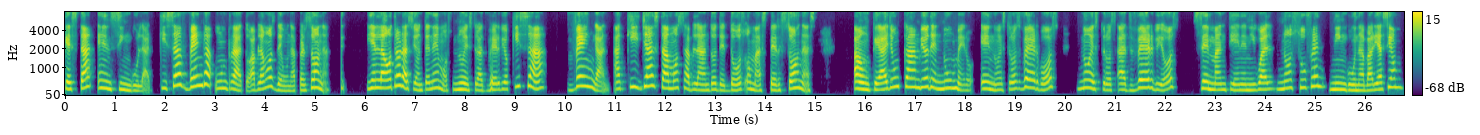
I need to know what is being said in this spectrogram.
que está en singular. Quizá venga un rato, hablamos de una persona. Y en la otra oración tenemos nuestro adverbio quizá vengan. Aquí ya estamos hablando de dos o más personas. Aunque haya un cambio de número en nuestros verbos, nuestros adverbios se mantienen igual, no sufren ninguna variación.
